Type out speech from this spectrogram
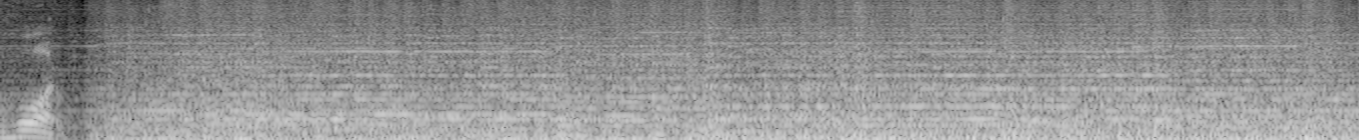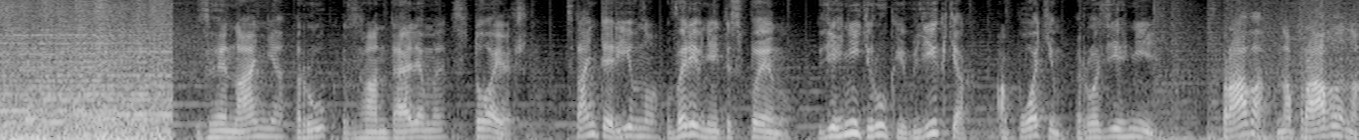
вгору. Згинання рук з гантелями стоячи. Станьте рівно, вирівняйте спину. Зігніть руки в ліктях, а потім розігніть. Вправа направлена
